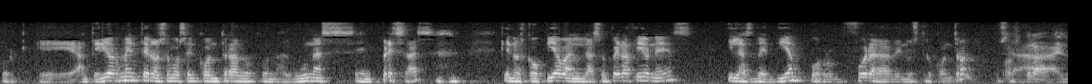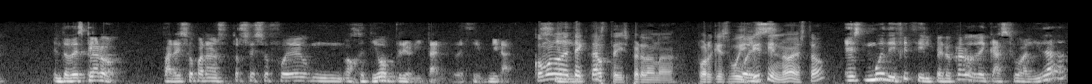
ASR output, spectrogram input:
porque anteriormente nos hemos encontrado con algunas empresas que nos copiaban las operaciones y las vendían por fuera de nuestro control. entonces, claro, para eso, para nosotros, eso fue un objetivo prioritario. Es decir, mira. ¿Cómo lo detectasteis, perdona? Porque es muy pues, difícil, ¿no? Esto. Es muy difícil, pero claro, de casualidad,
